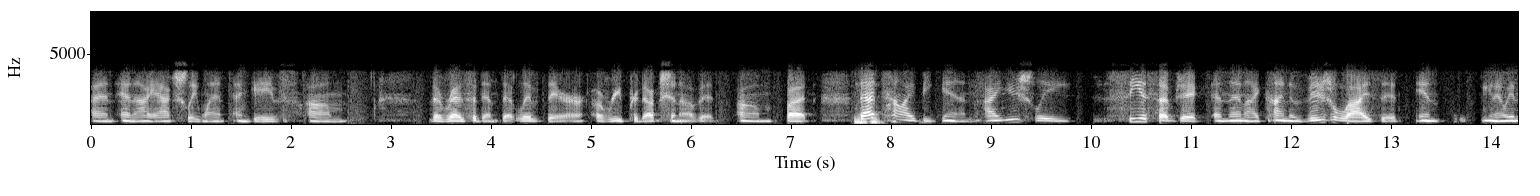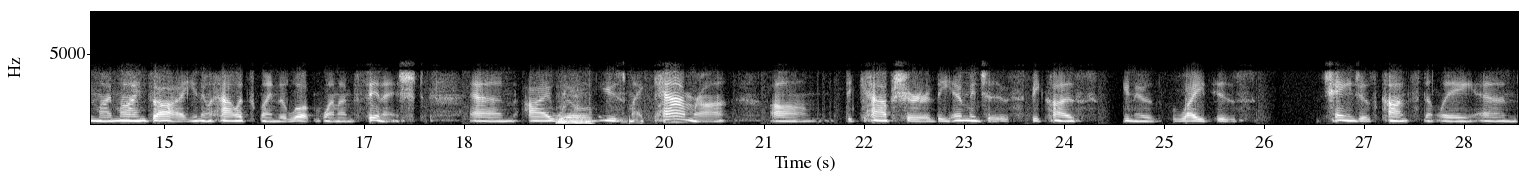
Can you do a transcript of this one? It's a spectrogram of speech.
And and I actually went and gave um, the resident that lived there a reproduction of it. Um, but mm-hmm. that's how I begin. I usually see a subject and then I kind of visualize it in you know in my mind's eye, you know how it's going to look when I'm finished, and I will mm-hmm. use my camera um, to capture the images because you know light is changes constantly and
